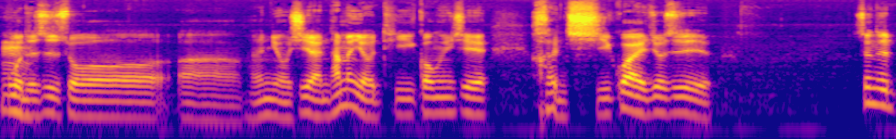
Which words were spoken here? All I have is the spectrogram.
或者是说呃可能纽西兰，他们有提供一些很奇怪，就是甚至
